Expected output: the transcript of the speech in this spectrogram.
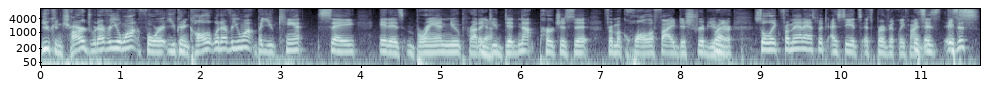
You can charge whatever you want for it. You can call it whatever you want, but you can't say it is brand new product. Yeah. You did not purchase it from a qualified distributor. Right. So, like from that aspect, I see it's it's perfectly fine. It's, is, is this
